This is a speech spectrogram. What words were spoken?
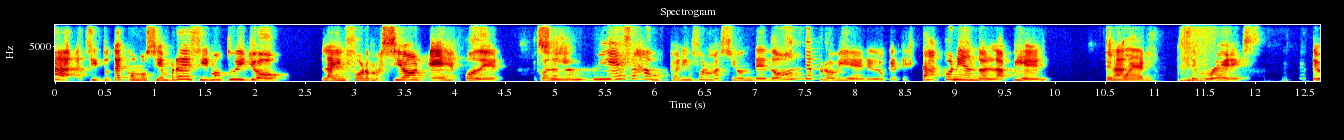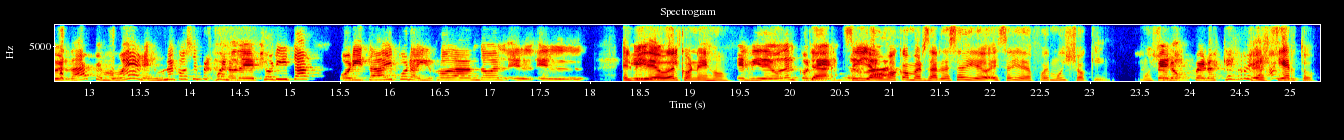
a, si tú te, como siempre decimos tú y yo, la información es poder. Cuando tú empiezas a buscar información de dónde proviene lo que te estás poniendo en la piel, te mueres. Te mueres. De verdad, te mueres. Es una cosa. Bueno, de hecho, ahorita, ahorita hay por ahí rodando el. El, el, el video del conejo. El video del conejo. sí, ya vamos a conversar de ese video. Ese video fue muy shocking. Muy pero, pero es que es real. es cierto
